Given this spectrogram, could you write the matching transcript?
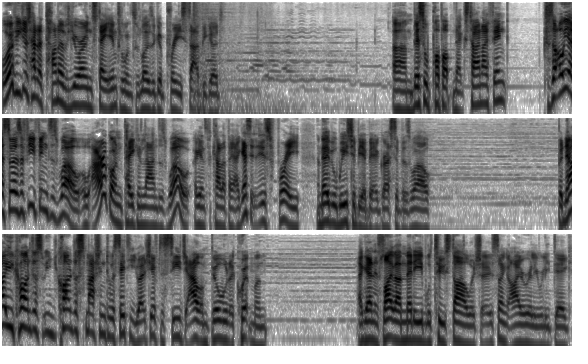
Or if you just had a ton of your own state influence with loads of good priests, that'd be good. Um, this will pop up next turn, I think. Because oh yeah, so there's a few things as well. Oh, Aragon taking land as well against the Caliphate. I guess it is free, and maybe we should be a bit aggressive as well. But now you can't just you can't just smash into a city. You actually have to siege out and build equipment. Again, it's like that medieval 2 style, which is something I really, really dig.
